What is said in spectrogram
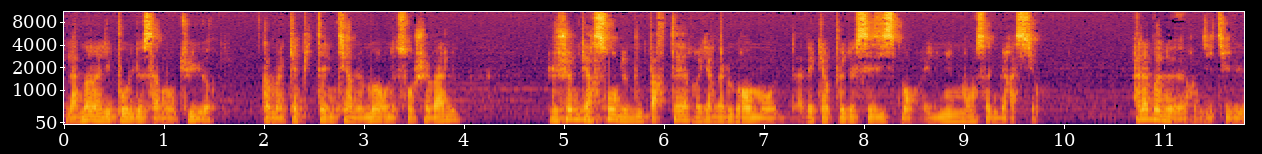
La main à l'épaule de sa monture, comme un capitaine tient le mort de son cheval, le jeune garçon debout par terre regarda le grand monde avec un peu de saisissement et une immense admiration. À la bonne heure, dit-il.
